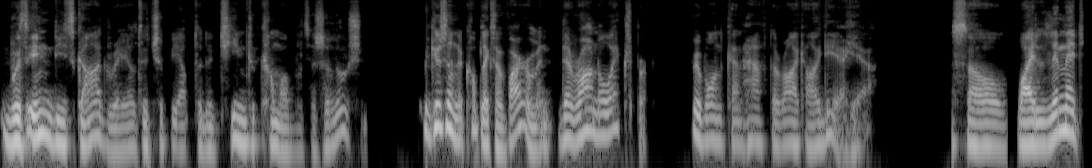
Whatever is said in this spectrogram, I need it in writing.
Within these guardrails, it should be up to the team to come up with a solution. Because in a complex environment, there are no experts. Everyone can have the right idea here. So why limit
